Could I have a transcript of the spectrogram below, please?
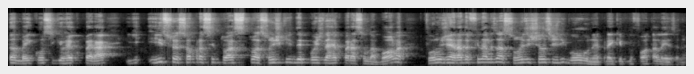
também conseguiu recuperar. E isso é só para situar situações que depois da recuperação da bola foram geradas finalizações e chances de gol né, para a equipe do Fortaleza. Né?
